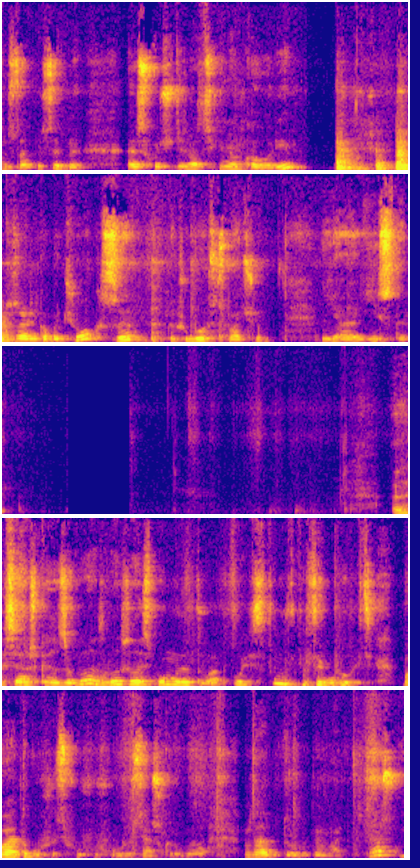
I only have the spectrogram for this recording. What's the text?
достатньо ситне. Я хочу дізнатися в ньому. Зелень кабачок, сир, так що було все смачно. Я їсти. Е, Сяшка забула, залишилась помедитувати. Ой, спина тебе це болить. Бо я фу-фу-фу Сяшка робила. Ну зараз буду робити нормальну Сяшку.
